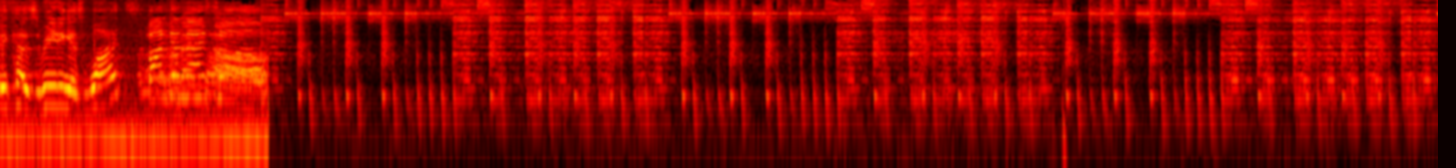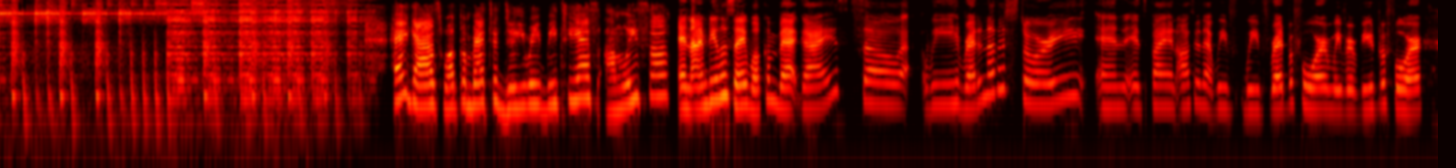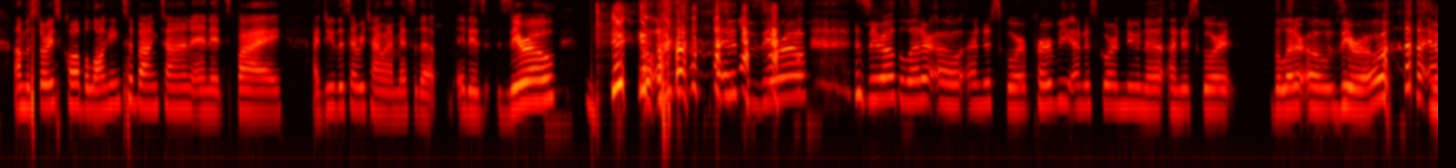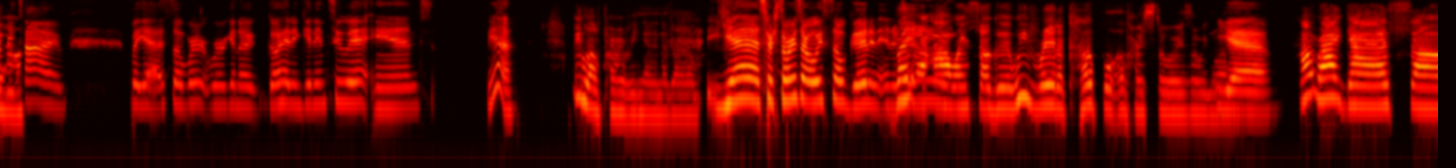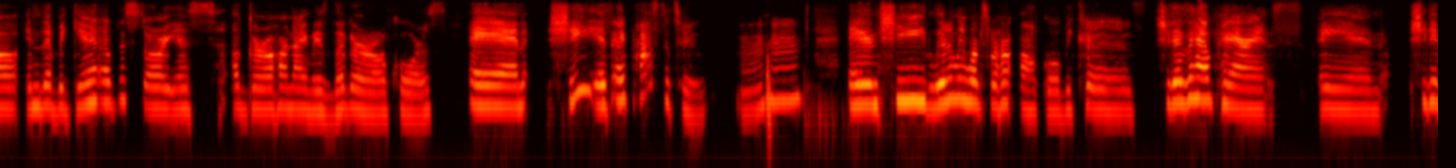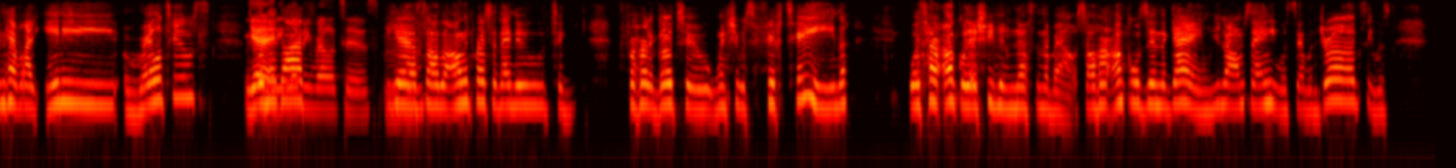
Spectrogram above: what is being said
Because reading is what? Fundamental. Hey guys, welcome back to Do You Read BTS? I'm Lisa. And I'm Delaze. Welcome back, guys. So we read another story, and it's by an author that we've we've read before and we've reviewed before. Um, the story is called "Belonging to Bangtan," and it's by I do this every time when I mess it up. It is zero. oh, it's zero zero the letter O underscore pervy underscore Noona underscore the letter O zero every Yeah. time. But yeah, so we're we're gonna go ahead and get into it, and yeah, We love Pervy Noona though. yes, her stories are always so good and entertaining. They are always so good. We've read a couple of her stories and we love them. yeah, All right, guys. So in the beginning of the story is a girl. Her name is the girl, of course. And she is a prostitute. mm-hmm. And she literally works for her uncle because she doesn't have parents and she didn't have like any relatives. yeah. Any living relatives? Yeah, Mhm. so the only person they knew to for her to go to when she was 15 was her uncle that she knew nothing about. So her uncle was in the game. You know what I'm saying? He was selling drugs, he was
